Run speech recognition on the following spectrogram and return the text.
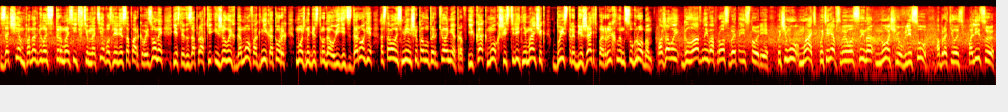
Зачем понадобилось тормозить в темноте возле лесопарковой зоны, если до заправки и жилых домов, огни которых можно без труда увидеть с дороги, оставалось меньше полутора километров? И как мог шестилетний мальчик быстро бежать по рыхлым сугробам? Пожалуй, главный вопрос в этой истории. Почему мать, потеряв своего сына ночью в лесу, обратилась в полицию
